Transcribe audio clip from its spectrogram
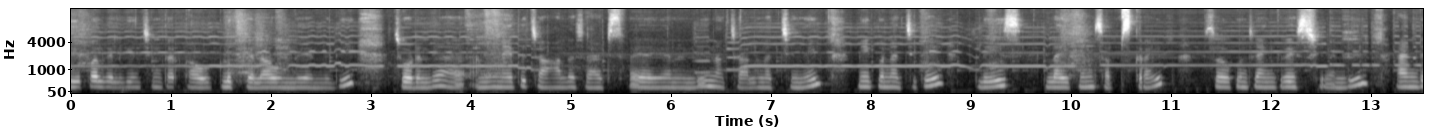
దీపాలు వెలిగించిన తర్వాత అవుట్లుక్ ఎలా ఉంది అనేది చూడండి. నేనైతే చాలా సాటిస్ఫై అయ్యానండి. నాకు చాలా నచ్చింది. మీకు నచ్చితే please like and subscribe so కొంచెం ఎంకరేజ్ చేయండి. అండ్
